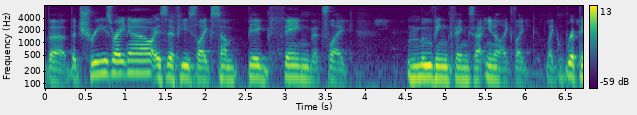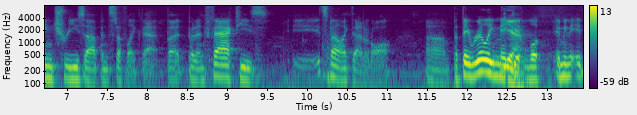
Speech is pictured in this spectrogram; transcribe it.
the the trees right now is if he's like some big thing that's like moving things out, you know, like like like ripping trees up and stuff like that. But but in fact, he's it's not like that at all. Um, but they really make Yeah. it look. I mean, it,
